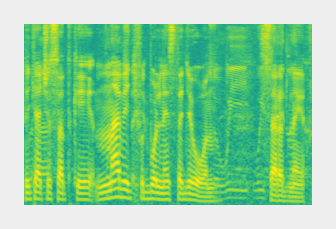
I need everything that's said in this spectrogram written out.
дитячі садки, навіть футбольний стадіон серед них.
